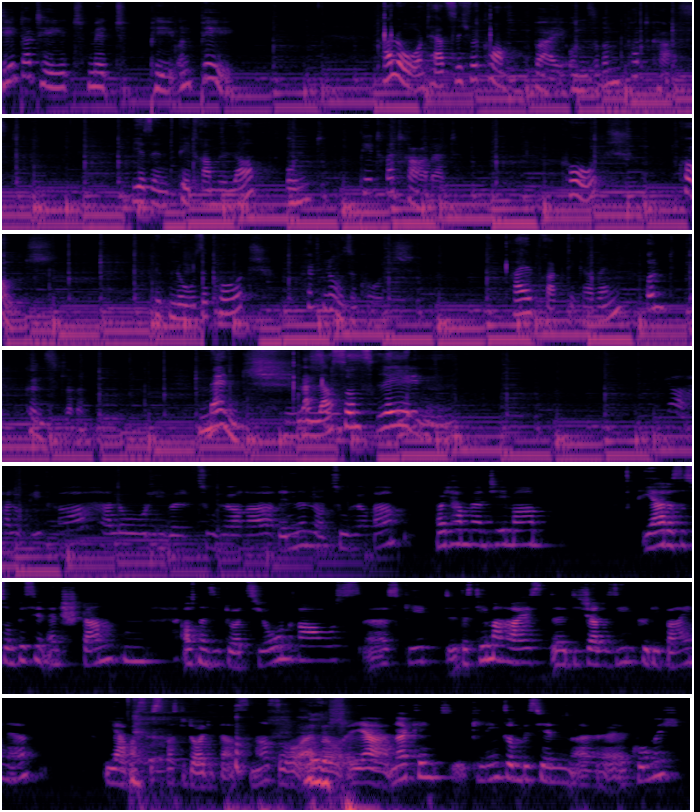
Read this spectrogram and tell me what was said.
Tetatet mit P und P. Hallo und herzlich willkommen. bei unserem Podcast. Wir sind Petra Müller, und Petra Trabert, Coach, Coach, Hypnosecoach, Hypnosecoach. Heilpraktikerin. und Künstlerin. Mensch, lass lass, uns uns reden. Ja, hallo liebe Zuhörerinnen und Zuhörer. Heute haben wir ein Thema, ja, das ist so ein bisschen entstanden aus einer Situation raus. Es geht, das Thema heißt äh, die Jalousien für die Beine. Ja, was ist, was bedeutet das? Ne? So, also, ja, ne, klingt, klingt so ein bisschen äh, komisch.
